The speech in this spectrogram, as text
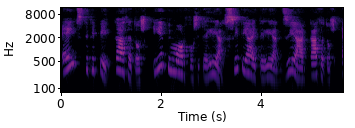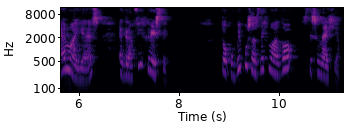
http κάθετος ή επιμόρφωση.cti.gr κάθετος MIS εγγραφή χρήστη. Το κουμπί που σας δείχνω εδώ στη συνέχεια.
